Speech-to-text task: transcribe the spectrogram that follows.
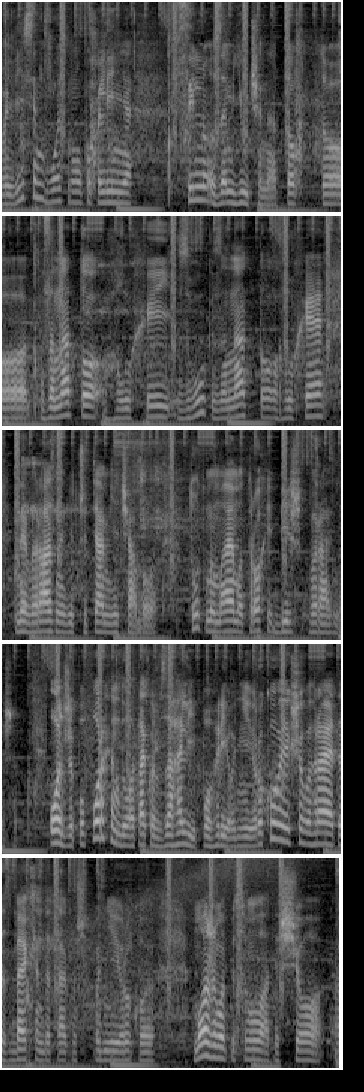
V8 восьмого покоління сильно зам'ючена. Тобто занадто глухий звук, занадто глухе, невиразне відчуття м'яча було. Тут ми маємо трохи більш виразніше. Отже, по форхенду, а також взагалі по грі однією рукою, якщо ви граєте з бекхенда також однією рукою, можемо підсумувати, що е,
